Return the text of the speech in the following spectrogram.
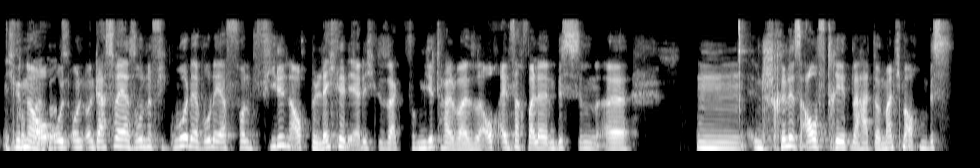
Ich genau, und, und, und das war ja so eine Figur, der wurde ja von vielen auch belächelt, ehrlich gesagt, von mir teilweise auch, einfach weil er ein bisschen äh, ein schrilles Auftreten hatte und manchmal auch ein bisschen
